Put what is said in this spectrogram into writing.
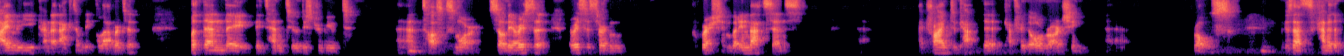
highly kind of actively collaborative, but then they they tend to distribute uh, tasks more. So there is a there is a certain but in that sense, I tried to cap the capture the overarching roles because that's kind of the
